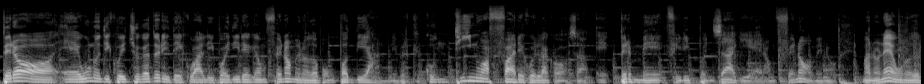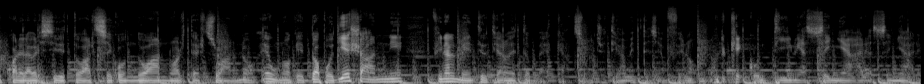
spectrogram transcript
Però è uno di quei giocatori dei quali puoi dire che è un fenomeno dopo un po' di anni, perché continua a fare quella cosa. E per me Filippo Inzaghi era un fenomeno, ma non è uno del quale l'avresti detto al secondo anno al terzo anno, è uno che dopo dieci anni finalmente tutti hanno detto, beh cazzo, oggettivamente sei un fenomeno, perché continui a segnare, a segnare.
